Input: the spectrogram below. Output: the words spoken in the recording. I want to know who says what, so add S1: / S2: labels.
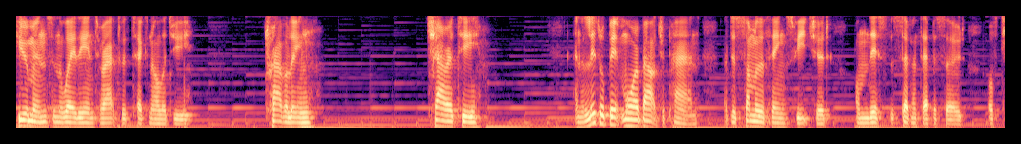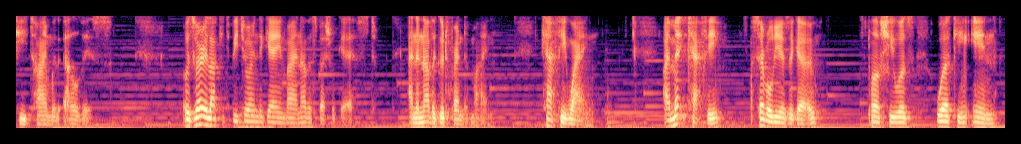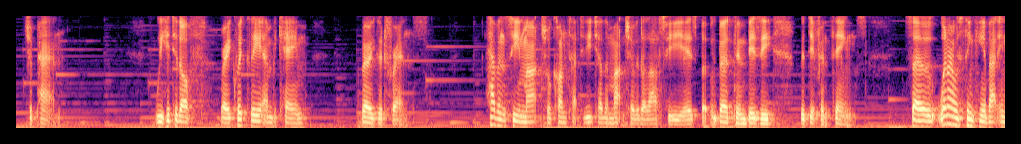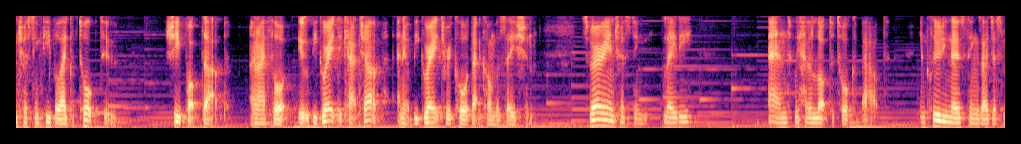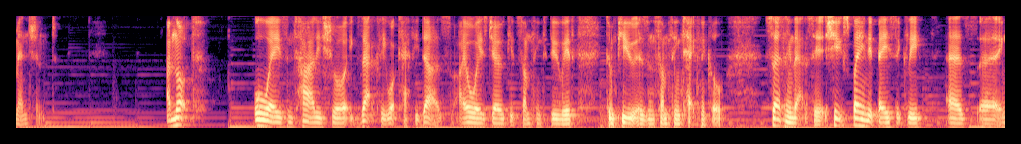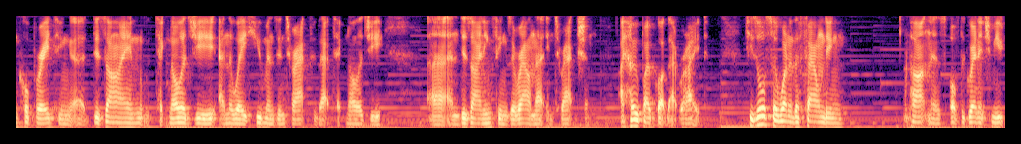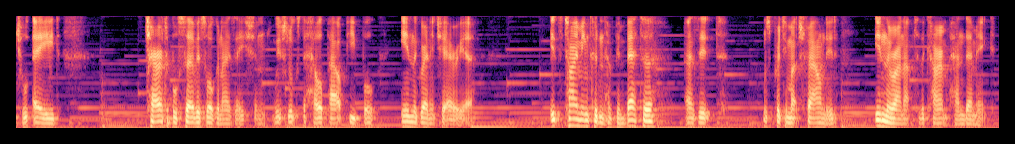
S1: humans and the way they interact with technology, traveling, charity, and a little bit more about Japan are just some of the things featured on this, the seventh episode of Tea Time with Elvis. I was very lucky to be joined again by another special guest and another good friend of mine, Kathy Wang. I met Kathy several years ago while she was working in Japan. We hit it off very quickly and became very good friends. Haven't seen much or contacted each other much over the last few years, but we've both been busy with different things. So when I was thinking about interesting people I could talk to, she popped up, and I thought it would be great to catch up and it would be great to record that conversation. It's a very interesting lady, and we had a lot to talk about, including those things I just mentioned. I'm not always entirely sure exactly what Kathy does. I always joke it's something to do with computers and something technical. Certainly that's it. She explained it basically as uh, incorporating uh, design with technology and the way humans interact with that technology uh, and designing things around that interaction. I hope I've got that right. She's also one of the founding partners of the Greenwich Mutual Aid charitable service organization, which looks to help out people in the Greenwich area. Its timing couldn't have been better, as it was pretty much founded in the run up to the current pandemic,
